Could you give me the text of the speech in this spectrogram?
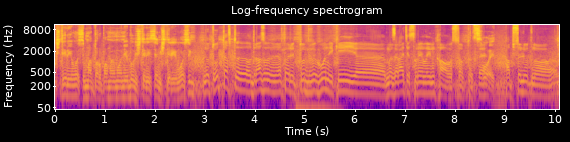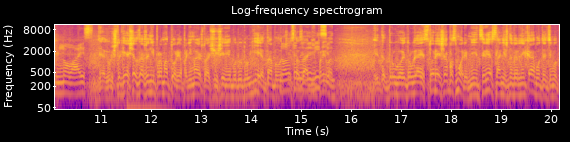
4.8 мотор, по-моему, у них был 4.7, 4.8. Ну тут авто, одразу я повторюю, тут двигун, який е, Мазераті створили інхаус. Тобто це Свой. абсолютно нова іс- Я говорю, что я сейчас даже не про мотор, я понимаю, что ощущения будут другие, там был Ну, а чисто это не задний V8. привод. Это другой, другая история, сейчас посмотрим. Мне интересно, они же наверняка вот эти вот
